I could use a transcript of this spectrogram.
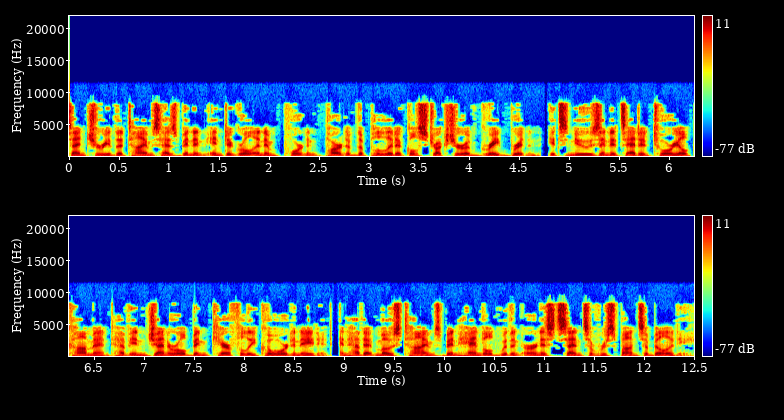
century the Times has been an integral and important part of the political structure of Great Britain, its news and its editorial comment have in general been carefully coordinated, and have at most times been handled with an earnest sense of responsibility.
